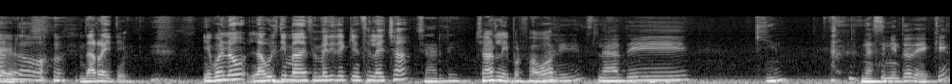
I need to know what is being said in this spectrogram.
peleando. Da rating. Y bueno, la última efeméride, ¿quién se la echa? Charlie. Charlie, por favor. ¿Cuál es? La de. ¿Quién? ¿Nacimiento de qué?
